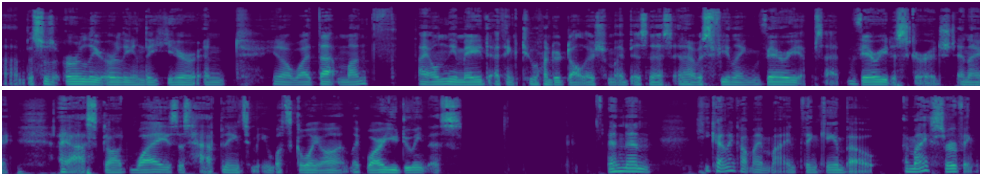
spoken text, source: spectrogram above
um, this was early, early in the year, and you know what? That month, I only made I think two hundred dollars from my business, and I was feeling very upset, very discouraged. And I, I asked God, "Why is this happening to me? What's going on? Like, why are you doing this?" And then He kind of got my mind thinking about: Am I serving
